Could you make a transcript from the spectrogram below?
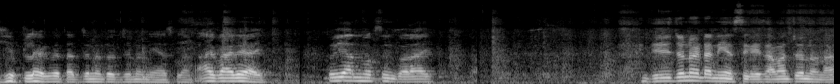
গিফট লাগবে তার জন্য তোর জন্য নিয়ে আসলাম। আয় বাইরে আয়। তুই আনবক্সিং কর আয়। দিদির জন্য এটা নিয়ে আসছি গাইস আমার জন্য না।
